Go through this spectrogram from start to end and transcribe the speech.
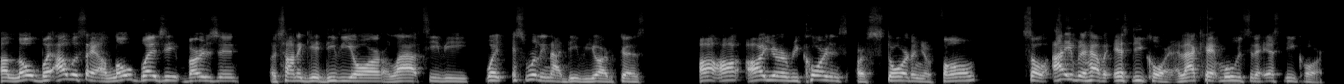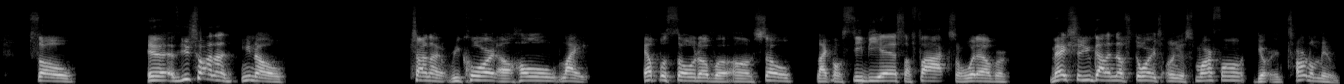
a low, but I would say a low budget version of trying to get DVR or live TV. Well, it's really not DVR because all, all, all your recordings are stored on your phone. So I even have an SD card, and I can't move it to the SD card. So if you're trying to, you know, trying to record a whole like episode of a um, show like on CBS or Fox or whatever, make sure you got enough storage on your smartphone, your internal memory,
